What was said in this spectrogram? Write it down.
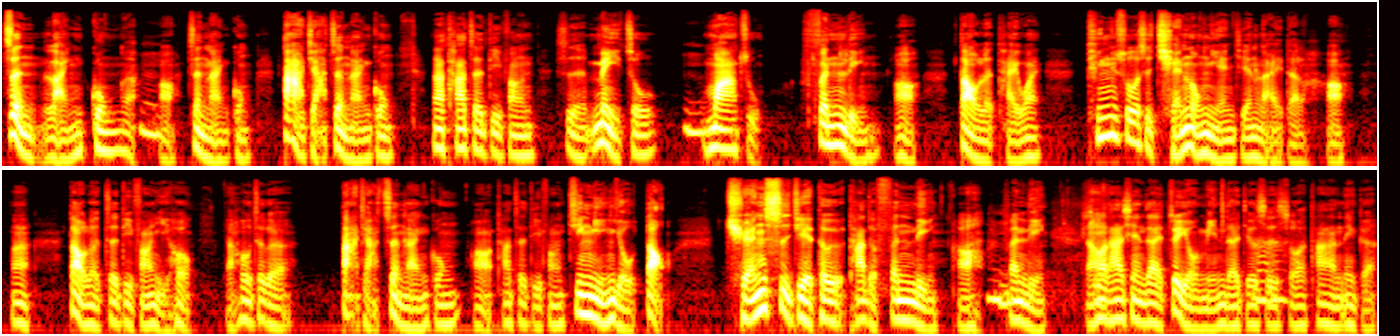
镇南宫啊嗯。啊镇南宫，大甲镇南宫。那它这地方是湄洲嗯。妈祖分灵啊，到了台湾，听说是乾隆年间来的了啊。那到了这地方以后，然后这个大甲镇澜宫啊，它这地方经营有道，全世界都有它的分灵啊嗯，分灵。然后它现在最有名的就是嗯说，它那个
